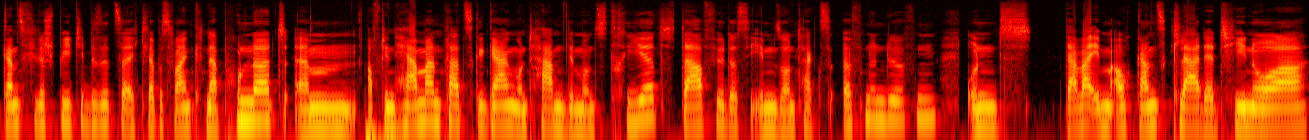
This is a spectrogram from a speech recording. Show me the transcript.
ganz viele Späti-Besitzer, ich glaube es waren knapp 100, ähm, auf den Hermannplatz gegangen und haben demonstriert dafür, dass sie eben sonntags öffnen dürfen. Und da war eben auch ganz klar der Tenor,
